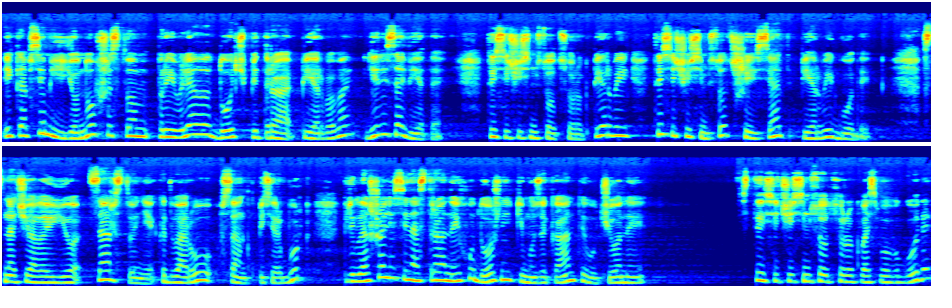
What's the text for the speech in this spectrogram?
и ко всем ее новшествам проявляла дочь Петра I Елизавета 1741-1761 годы. С начала ее царствования ко двору в Санкт-Петербург приглашались иностранные художники, музыканты, ученые – с 1748 года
